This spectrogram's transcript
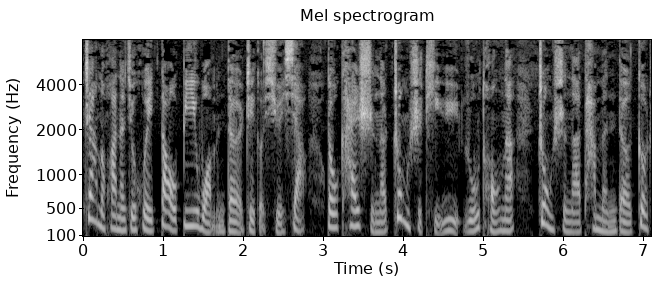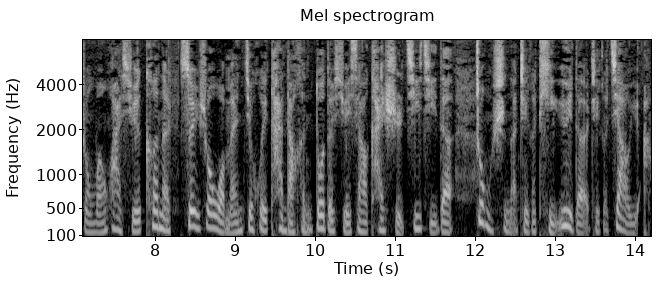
这样的话呢，就会倒逼我们的这个学校。都开始呢重视体育，如同呢重视呢他们的各种文化学科呢，所以说我们就会看到很多的学校开始积极的重视呢这个体育的这个教育啊。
